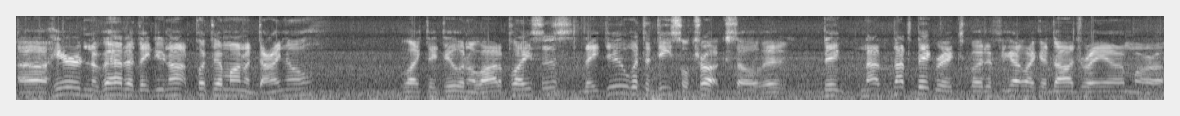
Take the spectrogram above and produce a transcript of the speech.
Uh, here in Nevada, they do not put them on a dyno like they do in a lot of places. They do with the diesel trucks, though. big, not not the big rigs, but if you got like a Dodge Ram or a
